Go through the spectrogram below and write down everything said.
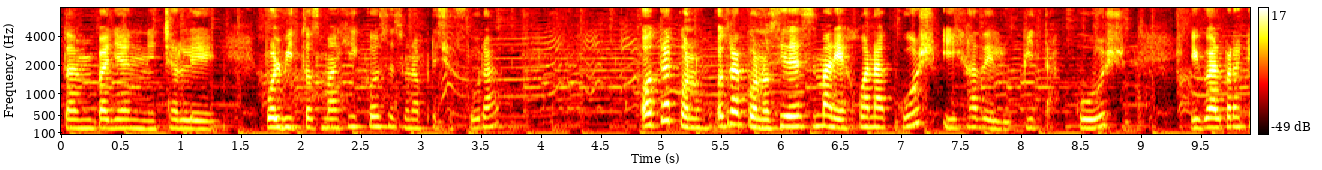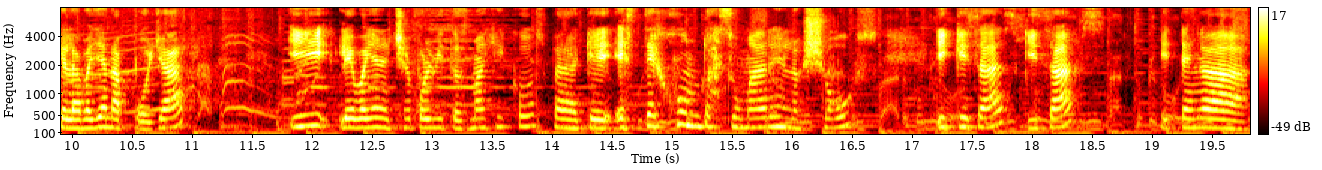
también vayan a echarle polvitos mágicos, es una preciosura. Otra, con, otra conocida es María Juana Kush, hija de Lupita Kush. Igual para que la vayan a apoyar y le vayan a echar polvitos mágicos para que esté junto a su madre en los shows y quizás, quizás, y tenga,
